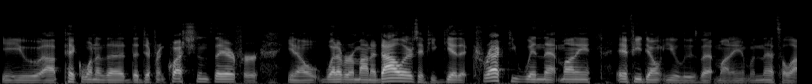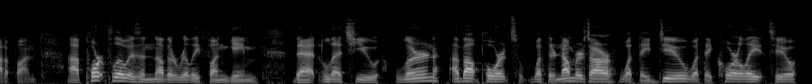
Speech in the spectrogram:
You uh, pick one of the the different questions there for you know whatever amount of dollars. If you get it correct, you win that money. If you don't, you lose that money, and that's a lot of fun. Uh, Portflow is another really fun game that lets you learn about ports, what their numbers are, what they do, what they correlate to,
